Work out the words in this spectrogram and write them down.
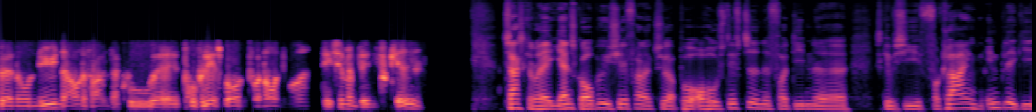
føre nogle nye navne frem, der kunne øh, profilere sporten på en ordentlig måde. Det er simpelthen blevet for kedeligt. Tak skal du have, Jan Skovby, chefredaktør på Aarhus Stifttidende, for din øh, skal vi sige, forklaring, indblik i,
